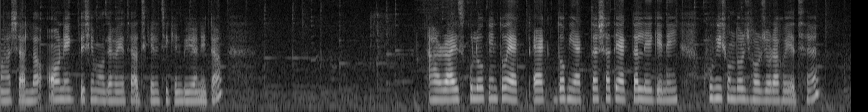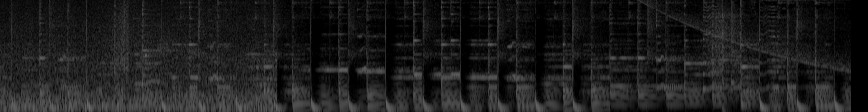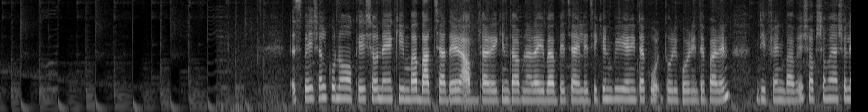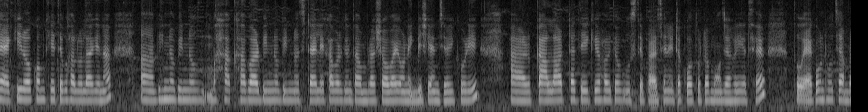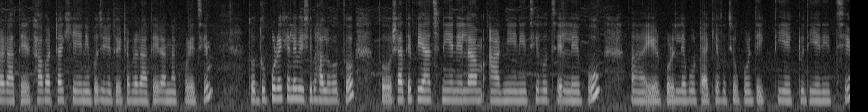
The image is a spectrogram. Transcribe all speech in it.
মাশাল্লাহ অনেক বেশি মজা হয়েছে আজকের চিকেন বিরিয়ানিটা। আর রাইসগুলো কিন্তু এক একদমই একটার সাথে একটা লেগে নেই। খুবই সুন্দর ঝরঝরা হয়েছে। স্পেশাল কোনো অকেশনে কিংবা বাচ্চাদের আবদারে কিন্তু আপনারা এইভাবে চাইলে চিকেন বিরিয়ানিটা তৈরি করে নিতে পারেন ডিফারেন্টভাবে সবসময় আসলে একই রকম খেতে ভালো লাগে না। ভিন্ন ভিন্ন খাবার, ভিন্ন ভিন্ন স্টাইলে খাবার কিন্তু আমরা সবাই অনেক বেশি এনজয় করি। আর কালারটা দেখে হয়তো বুঝতে পারছেন এটা কতটা মজা হয়েছে। তো এখন হচ্ছে আমরা রাতের খাবারটা খেয়ে নেব, যেহেতু এটা আমরা রাতেই রান্না করেছি। তো দুপুরে খেলে বেশি ভালো হতো। তো সাথে পেঁয়াজ নিয়ে নিলাম, আর নিয়ে নিয়েছি হচ্ছে লেবু। এরপরে লেবুটাকে হচ্ছে উপর দিক দিয়ে একটু দিয়ে দিচ্ছি।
